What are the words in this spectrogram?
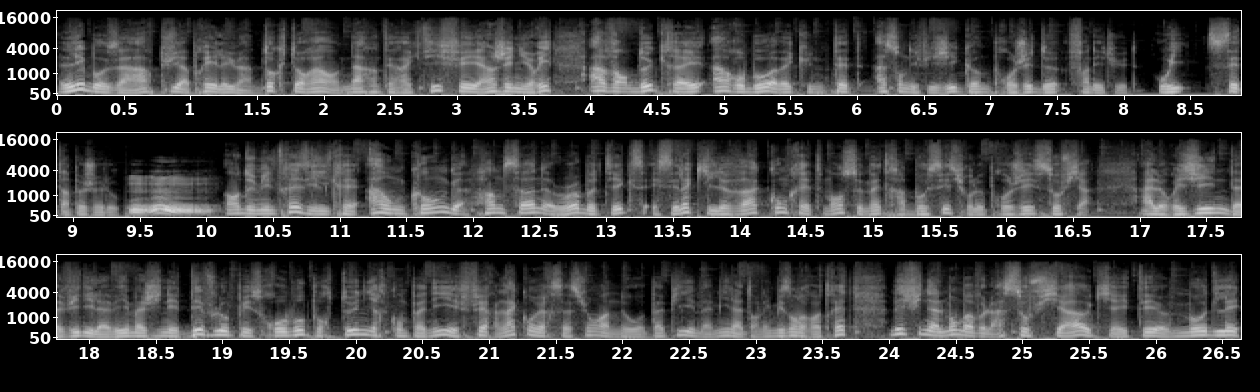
les beaux-arts, puis après il a eu un doctorat en art interactif et ingénierie, avant de créer un robot avec une tête à son effigie comme projet de fin d'études. Oui, c'est un peu chelou. En 2013, il crée à Hong Kong Hanson Robotics et c'est là qu'il va concrètement se mettre à bosser sur le projet Sophia. À l'origine, David, il avait imaginé développer ce robot pour tenir compagnie et faire la conversation à nos papis et mamies là dans les maisons de retraite. Mais finalement, bah voilà, Sophia, euh, qui a été euh, modelée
